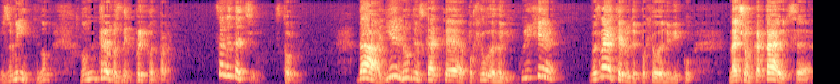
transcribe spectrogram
Розумієте? Ну, ну не треба з них приклад брати. Це ледацюги. Сторону. Да, є люди, скажете, похилого віку. Є. Ви знаєте люди похилого віку, на чому катаються,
